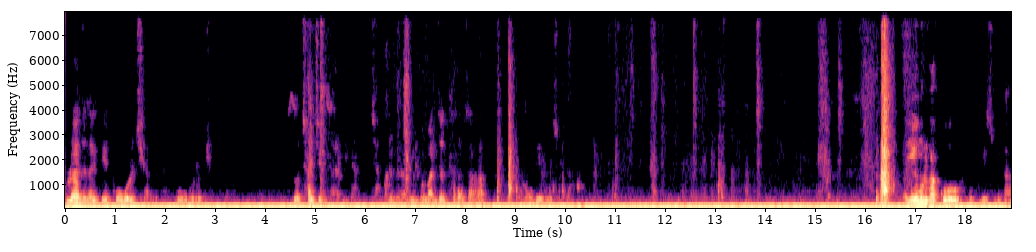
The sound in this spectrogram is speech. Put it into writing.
때문에 보호를 취합니다. 보호를 취합니다. 또 차이점이 다릅니다. 자 그러면 우리가 완전 타동사 공부해 보겠습니다. 예문을 갖고 보겠습니다.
